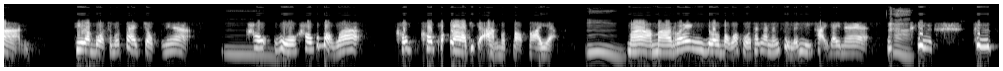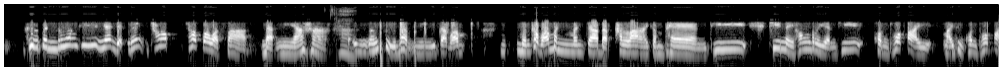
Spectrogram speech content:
อ่านทีละบทสมมติแปลจบเนี่ยเขาโหเขาก็บอกว่าเขาเขารอที่จะอ่านบทต่อไปอะ มามาเร่งเราบอกว่าโหถ้างานหนังสือเล่มนี้ขายได้แน่คือคือคือเป็นเรื่องที่เนี่ยเรื่องชอบชอบประวัติศาสตร์แบบนี้ค่ะ หนังสือแบบนี้แต่ว่าเหมือนกับว่ามันมันจะแบบทลายกำแพงที่ที่ในห้องเรียนที่คนทั่วไป หมายถึงคนทั่วไป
